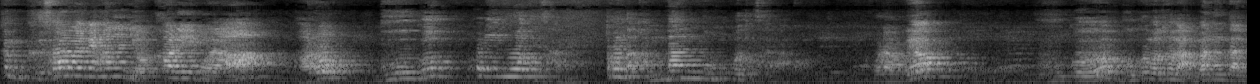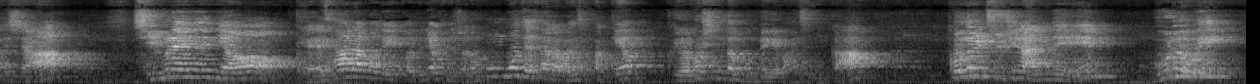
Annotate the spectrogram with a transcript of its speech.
그럼 그 사람이 하는 역할이 뭐야? 바로 무급 홍보대사네. 돈안 받는 홍보대사라고. 뭐라고요? 무급. 무급은 돈 안 받는다는 뜻이야. 지문에는요, 대사라고 되어 있거든요. 근데 저는 홍보대사라고 해석할게요. 그게 훨씬 더 문맥에 맞으니까. 돈을 주진 않는 무료의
